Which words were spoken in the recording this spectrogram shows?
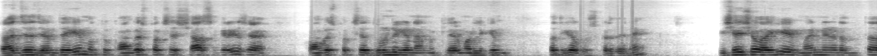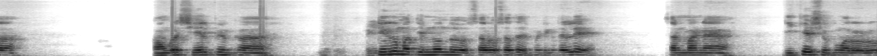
ರಾಜ್ಯದ ಜನತೆಗೆ ಮತ್ತು ಕಾಂಗ್ರೆಸ್ ಪಕ್ಷ ಶಾಸಕರಿಗೆ ಕಾಂಗ್ರೆಸ್ ಪಕ್ಷ ಧುರುಣಿಗೆ ನಾನು ಕ್ಲಿಯರ್ ಮಾಡಲಿಕ್ಕೆ ಪತ್ರಿಕಾಗೋಷ್ಠಿ ಕರೆದೇನೆ ವಿಶೇಷವಾಗಿ ಮೊನ್ನೆ ನಡೆದಂಥ Congress C L P meeting ಮತ್ತು ಇನ್ನೊಂದು ಸರ್ವ ಸದಸ್ಯ ಮೀಟಿಂಗ್ದಲ್ಲಿ ಸನ್ಮಾನ್ಯ ಡಿ ಕೆ ಶಿವಕುಮಾರ್ ಅವರು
